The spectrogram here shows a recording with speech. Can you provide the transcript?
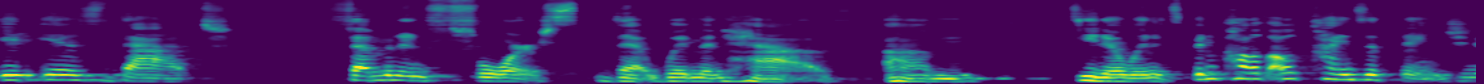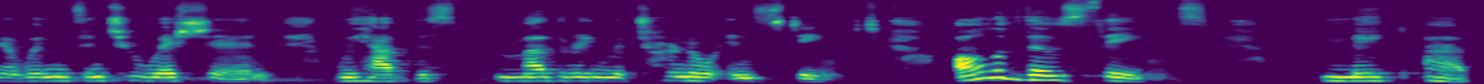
it is that feminine force that women have. Um, you know, and it's been called all kinds of things, you know, women's intuition. We have this mothering maternal instinct. All of those things make up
